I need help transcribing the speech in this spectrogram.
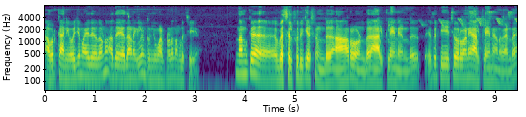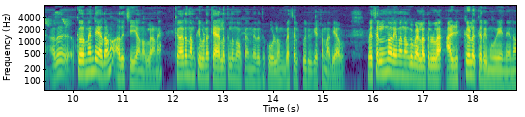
അവർക്ക് അനുയോജ്യമായത് ഏതാണോ അത് ഏതാണെങ്കിലും ഡ്രിങ്കിങ് വാട്ടറിനോട് നമ്മൾ ചെയ്യും. നമുക്ക് വെസൽ പ്യൂരിഫിക്കേഷൻ ഉണ്ട് ആറോ ഉണ്ട് ആൽക്ലൈൻ ഉണ്ട്. ഇപ്പോൾ പി എച്ച് കുറവാണെങ്കിൽ ആൽക്ലൈൻ ആണ് വേണ്ടത്. അത് റിക്വയർമെന്റ് ഏതാണോ അത് ചെയ്യാന്നുള്ളതാണ്. മിക്കവാറും നമുക്ക് ഇവിടെ കേരളത്തിൽ നോക്കാൻ നേരത്ത് കൂടുതലും വെസൽ പ്യൂരിഫിക്കേഷൻ മതിയാവും. വെസൽ എന്ന് പറയുമ്പോൾ നമുക്ക് വെള്ളത്തിലുള്ള അഴുക്കുകളൊക്കെ റിമൂവ് ചെയ്യുന്നതിനോ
